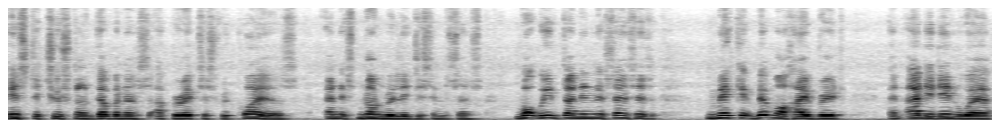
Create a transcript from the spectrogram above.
institutional governance apparatus requires, and it's non religious in the sense. What we've done in the sense is make it a bit more hybrid and added in where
